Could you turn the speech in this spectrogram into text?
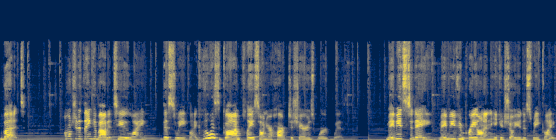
But I want you to think about it too, like this week. Like, who has God placed on your heart to share His word with? Maybe it's today. Maybe you can pray on it and he can show you this week like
